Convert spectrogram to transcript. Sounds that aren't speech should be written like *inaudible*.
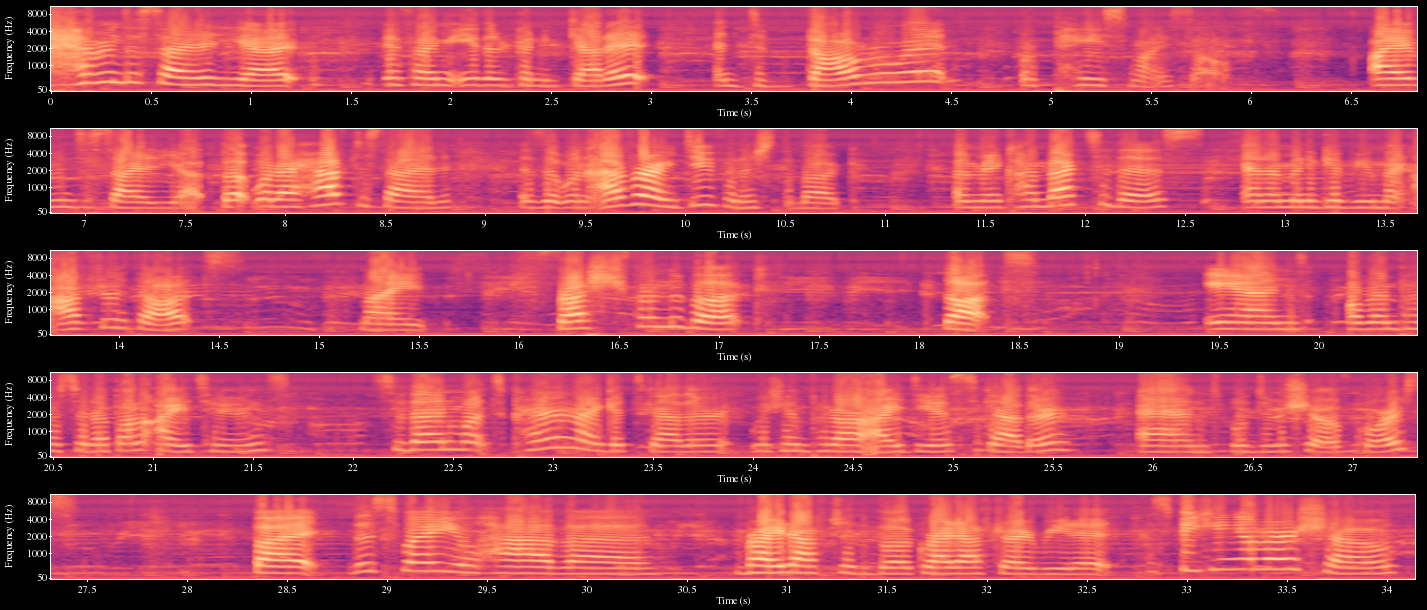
I haven't decided yet if I'm either going to get it and devour it or pace myself. I haven't decided yet, but what I have decided is that whenever I do finish the book, I'm going to come back to this and I'm going to give you my afterthoughts, my fresh from the book thoughts. And I'll then post it up on iTunes. So then once Karen and I get together, we can put our ideas together and we'll do a show, of course. But this way you'll have uh, right after the book, right after I read it. Speaking of our show,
